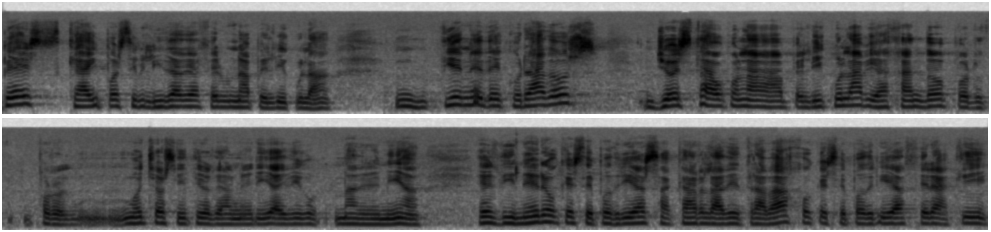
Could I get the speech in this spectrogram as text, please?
ves que hay posibilidad de hacer una película. Mm, tiene decorados, yo he estado con la película viajando por, por muchos sitios de Almería y digo, madre mía, el dinero que se podría sacar, la de trabajo que se podría hacer aquí,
